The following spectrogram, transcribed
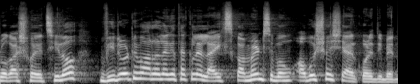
প্রকাশ হয়েছিল। ভিডিওটি ভালো লেগে থাকলে লাইকস কমেন্টস এবং অবশ্যই শেয়ার করে দিবেন।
